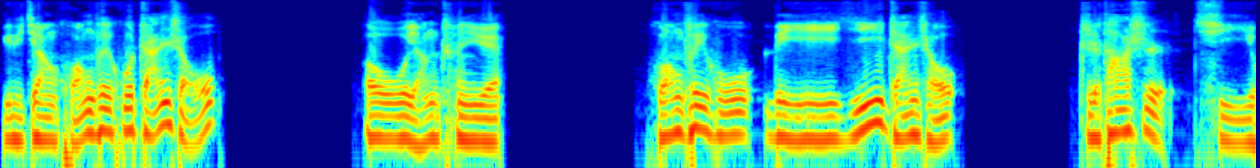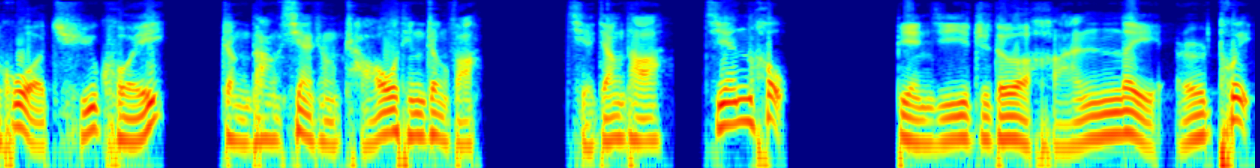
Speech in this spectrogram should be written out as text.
欲将黄飞虎斩首。欧阳春曰：“黄飞虎礼仪斩首，指他是起祸取魁，正当献上朝廷正法，且将他监候。”便即只得含泪而退。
